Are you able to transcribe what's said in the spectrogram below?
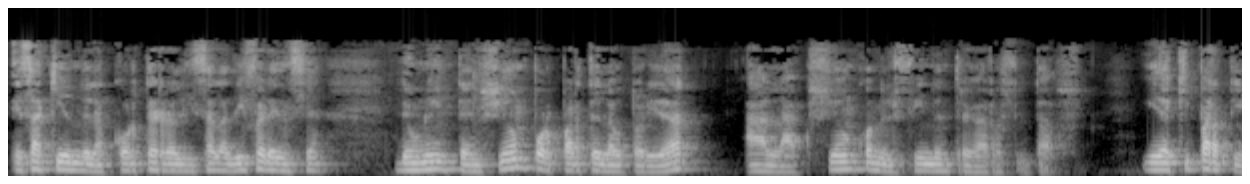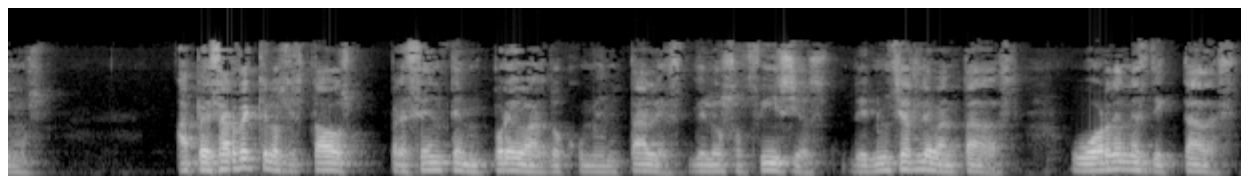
Es aquí donde la Corte realiza la diferencia de una intención por parte de la autoridad a la acción con el fin de entregar resultados. Y de aquí partimos. A pesar de que los estados presenten pruebas documentales de los oficios, denuncias levantadas u órdenes dictadas,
